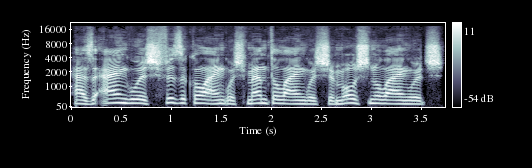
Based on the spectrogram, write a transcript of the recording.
has anguish, physical anguish, mental anguish, emotional anguish,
